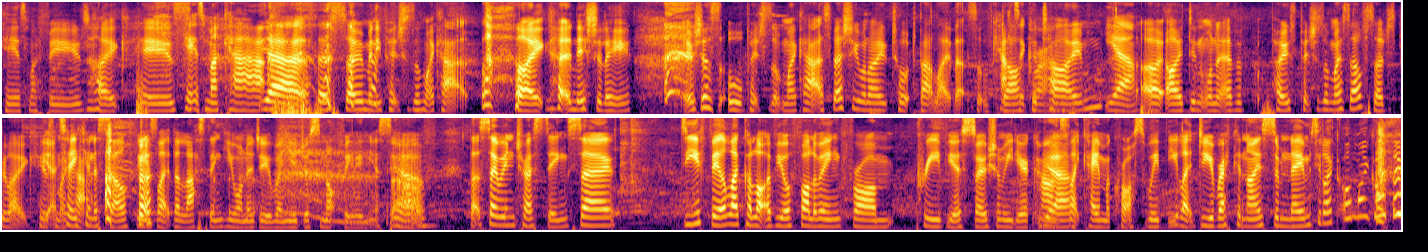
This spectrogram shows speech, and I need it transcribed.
here's my food. Like, here's Here's my cat. yeah. There's so many pictures of my cat. like initially, it was just all pictures of my cat, especially when I talked about like that sort of darker time. Yeah. I, I didn't want to ever post pictures of myself, so I'd just be like, here's yeah, my taking cat. a selfie is like the last thing you want to do when you're just not feeling yourself. Yeah. That's so interesting. So, do you feel like a lot of your following from previous social media accounts Yeah. like came across with you? Like, do you recognize some names? You're like, oh my god, they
